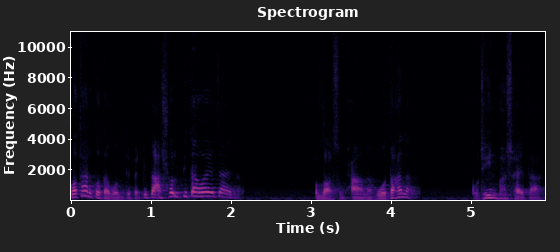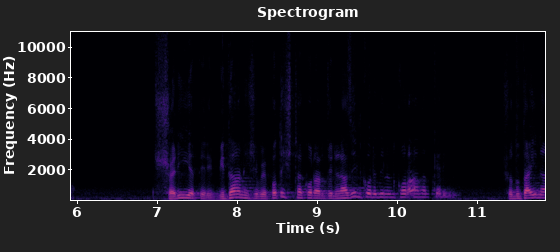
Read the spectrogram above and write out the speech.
কথার কথা বলতে পারে, কিন্তু আসল পিতা হয়ে যায় না। আল্লাহ কঠিন ভাষায় তা শরীয়তের বিধান হিসেবে প্রতিষ্ঠা করার জন্য নাজিল করে দিলেন কোরআন আল করিম। শুধু তাই না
